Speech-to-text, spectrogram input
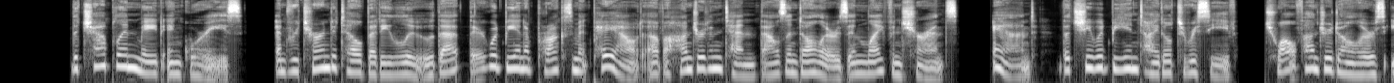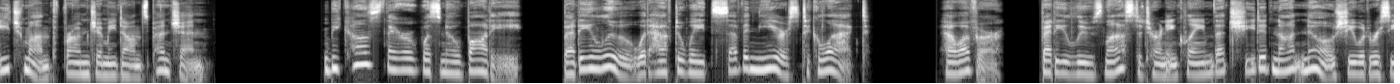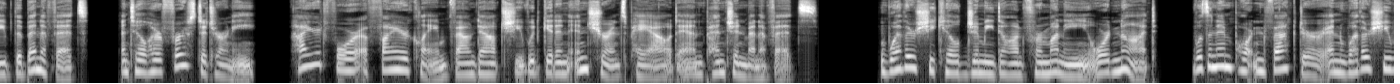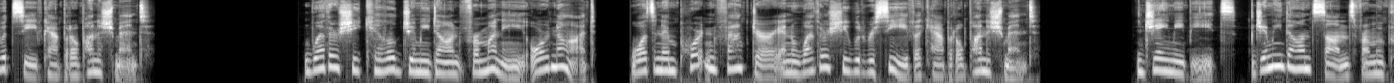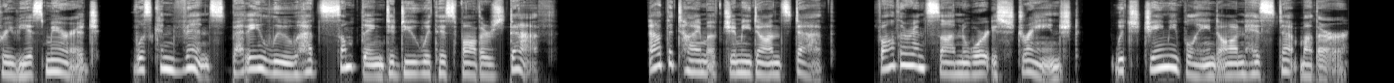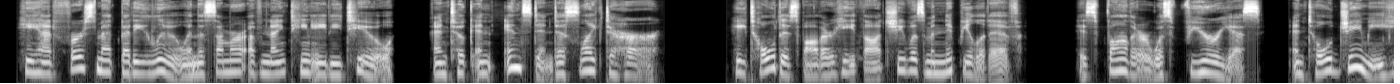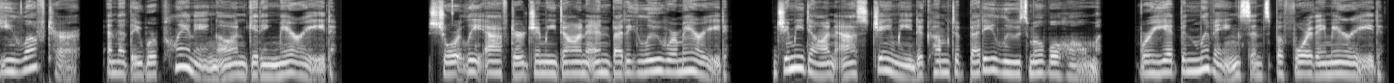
The chaplain made inquiries and returned to tell Betty Lou that there would be an approximate payout of $110,000 in life insurance and that she would be entitled to receive $1,200 each month from Jimmy Don's pension. Because there was no body, Betty Lou would have to wait seven years to collect. However, Betty Lou's last attorney claimed that she did not know she would receive the benefits until her first attorney, hired for a fire claim, found out she would get an insurance payout and pension benefits. Whether she killed Jimmy Don for money or not was an important factor in whether she would receive capital punishment. Whether she killed Jimmy Don for money or not was an important factor in whether she would receive a capital punishment. Jamie Beets, Jimmy Don's sons from a previous marriage, was convinced Betty Lou had something to do with his father's death. At the time of Jimmy Don's death, father and son were estranged, which Jamie blamed on his stepmother. He had first met Betty Lou in the summer of 1982 and took an instant dislike to her. He told his father he thought she was manipulative. His father was furious and told Jamie he loved her and that they were planning on getting married. Shortly after Jimmy Don and Betty Lou were married, Jimmy Don asked Jamie to come to Betty Lou's mobile home, where he had been living since before they married.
